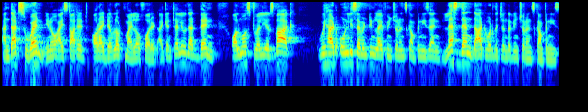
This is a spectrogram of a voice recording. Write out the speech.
And that's when, you know, I started or I developed my love for it. I can tell you that then, almost 12 years back, we had only 17 life insurance companies and less than that were the general insurance companies.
